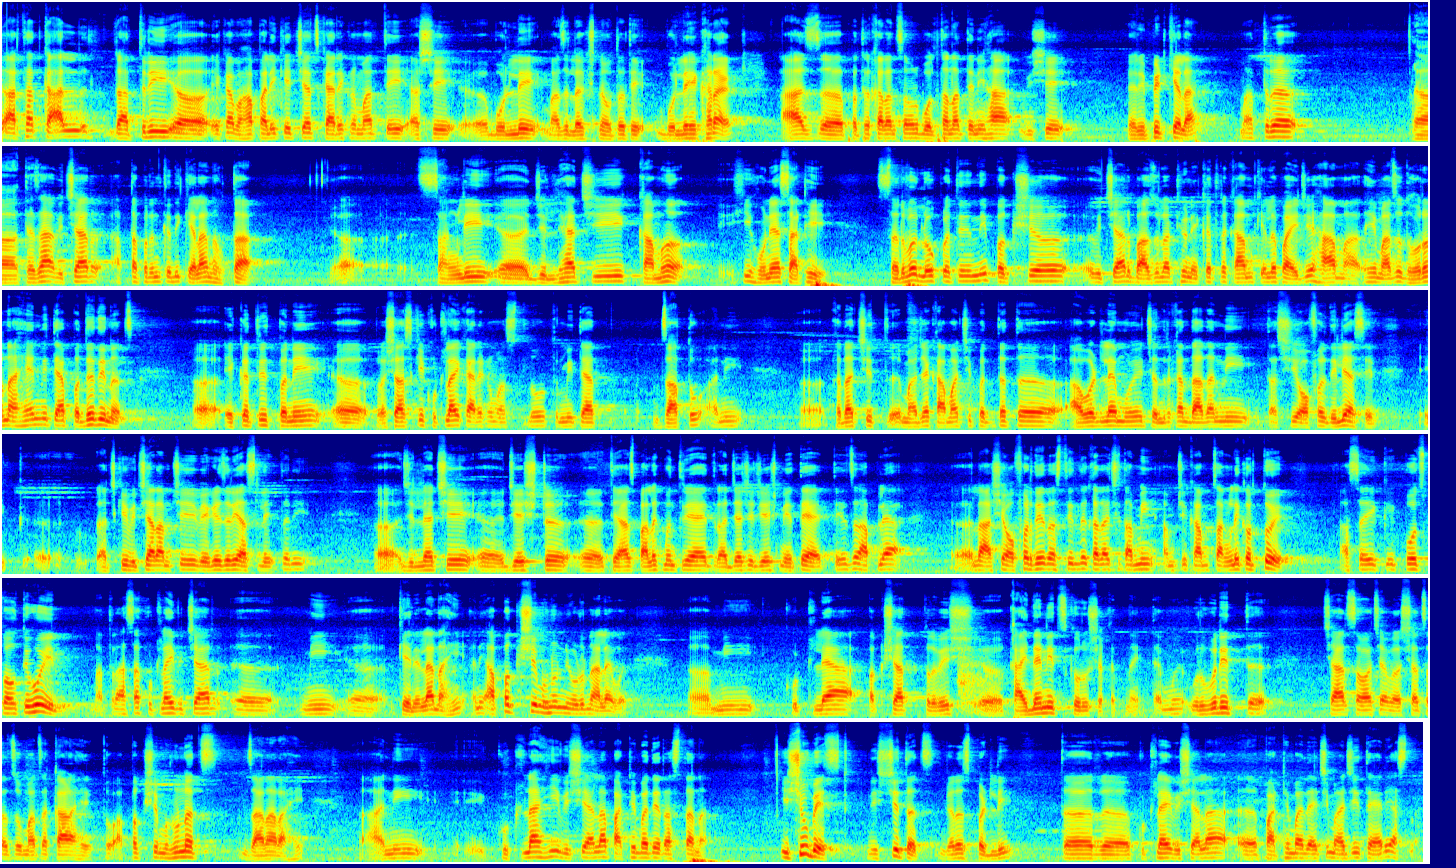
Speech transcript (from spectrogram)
अर्थात काल रात्री एका महापालिकेच्याच कार्यक्रमात ते असे बोलले. माझं लक्ष नव्हतं ते बोलले हे खरं आहे. आज पत्रकारांसमोर बोलताना त्यांनी हा विषय रिपीट केला. मात्र त्याचा विचार आत्तापर्यंत कधी केला नव्हता. सांगली जिल्ह्याची कामं ही होण्यासाठी सर्व लोकप्रतिनिधींनी पक्ष विचार बाजूला ठेवून एकत्र काम केलं पाहिजे. हा मा हे माझं धोरण आहे आणि मी त्या पद्धतीनंच एकत्रितपणे प्रशासकीय कुठलाही कार्यक्रम असलो तर मी त्यात जातो आणि कदाचित माझ्या कामाची पद्धत आवडल्यामुळे चंद्रकांत दादांनी तशी ऑफर दिली असेल. एक राजकीय विचार आमचे वेगळे जरी असले तरी जिल्ह्याचे ज्येष्ठ ते आज पालकमंत्री आहेत राज्याचे ज्येष्ठ नेते आहेत ते जर आपल्या ला अशी ऑफर देत असतील तर कदाचित आम्ही आमचे काम चांगले करतो आहे असं एक एक पोचपावती होईल. मात्र असा कुठलाही विचार मी केलेला नाही. आणि अपक्ष म्हणून निवडून आल्यावर मी कुठल्या पक्षात प्रवेश कायद्यानेच करू शकत नाही. त्यामुळे उर्वरित चार सव्वाच्या वर्षाचा जो माझा काळ आहे तो अपक्ष म्हणूनच जाणार आहे. आणि कुठलाही विषयाला पाठिंबा देत असताना इश्यू बेस्ड निश्चितच गरज पडली. तर कुठल्याही विषयाला पाठिंबा द्यायची माझी तयारी असणार.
